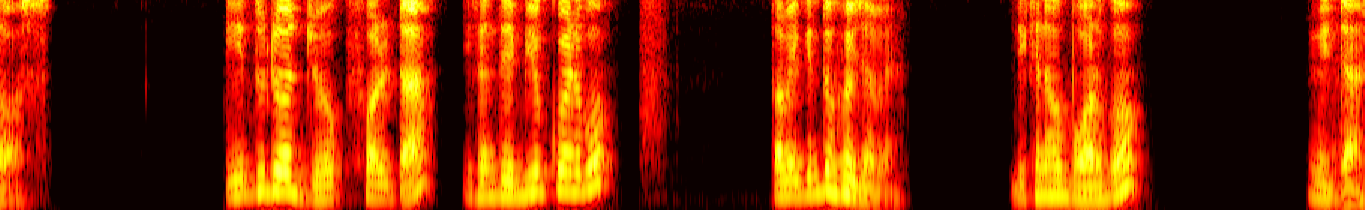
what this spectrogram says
দশ। এই দুটোর যোগফলটা এখান থেকে বিয়োগ করে নেব, তবে কিন্তু হয়ে যাবে। লিখে নেব বর্গ মিটার।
